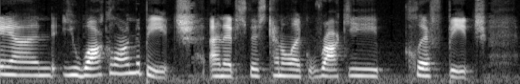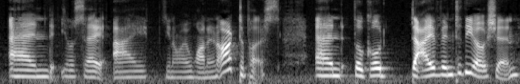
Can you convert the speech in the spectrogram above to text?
and you walk along the beach and it's this kind of like rocky cliff beach and you'll say i you know i want an octopus and they'll go dive into the ocean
